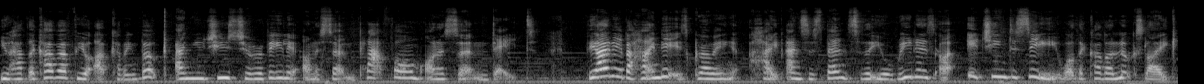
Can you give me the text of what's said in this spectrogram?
You have the cover for your upcoming book and you choose to reveal it on a certain platform on a certain date. The idea behind it is growing hype and suspense so that your readers are itching to see what the cover looks like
